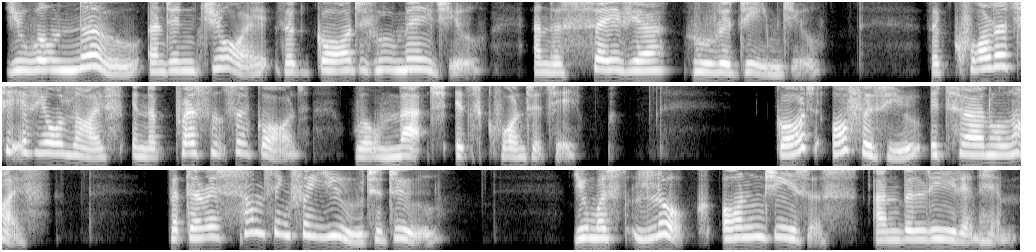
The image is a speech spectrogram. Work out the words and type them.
You will know and enjoy the God who made you and the Saviour who redeemed you. The quality of your life in the presence of God will match its quantity. God offers you eternal life, but there is something for you to do. You must look on Jesus and believe in him.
